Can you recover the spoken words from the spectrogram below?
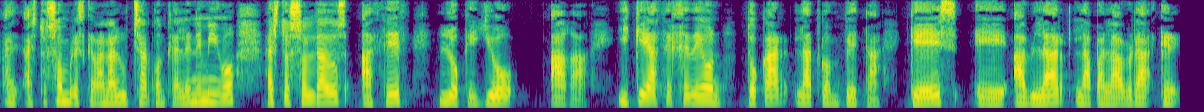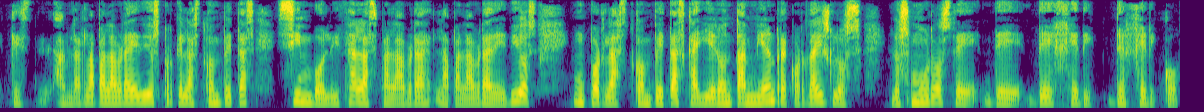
a, a, estos hombres que van a luchar contra el enemigo, a estos soldados, haced lo que yo haga. ¿Y qué hace Gedeón? Tocar la trompeta que es eh, hablar la palabra, que, que, hablar la palabra de Dios, porque las trompetas simbolizan las palabras, la palabra de Dios. Por las trompetas cayeron también, recordáis, los, los muros de, de, de, Jericó.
